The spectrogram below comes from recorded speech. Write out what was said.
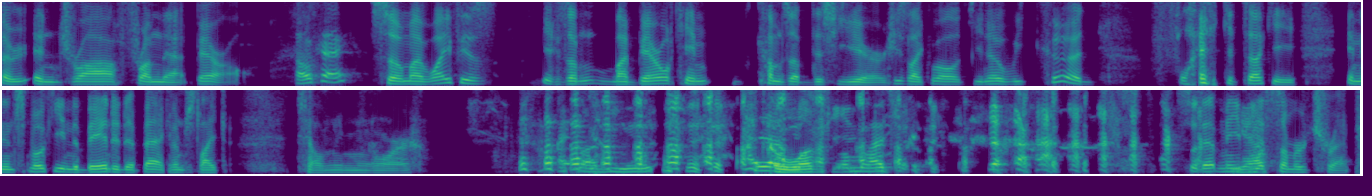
or, and draw from that barrel. Okay. So my wife is because I'm, my barrel came comes up this year. She's like, well, you know, we could fly to Kentucky and then Smokey and the Bandit it back, and I'm just like, tell me more. I love you. I I love, love you so much. So that may be a summer trip.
